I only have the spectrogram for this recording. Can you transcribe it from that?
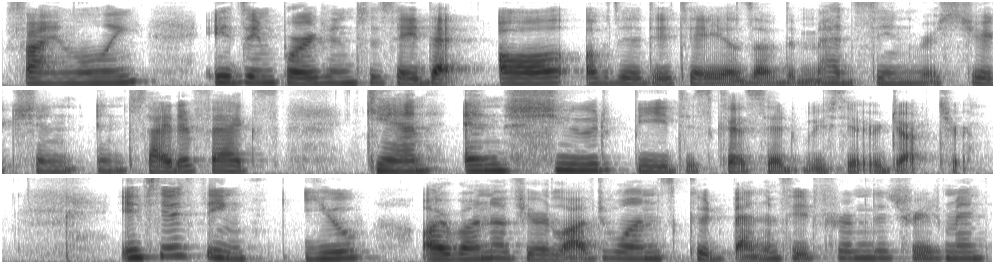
Finally, it's important to say that all of the details of the medicine, restriction, and side effects can and should be discussed with your doctor. If you think you or one of your loved ones could benefit from the treatment,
